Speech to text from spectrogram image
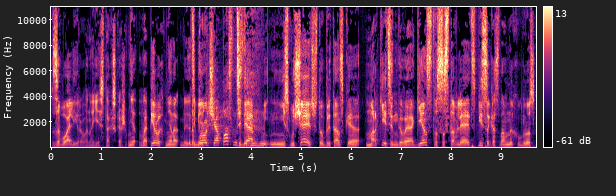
завуалированы есть, так скажем. Нет, во-первых, мне это тебе, прочие опасности. Тебя не смущает, что британское маркетинговое агентство составляет список основных угроз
